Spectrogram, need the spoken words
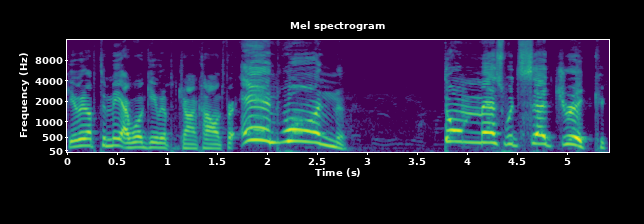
Give it up to me. I will give it up to John Collins for and one. Don't mess with Cedric.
